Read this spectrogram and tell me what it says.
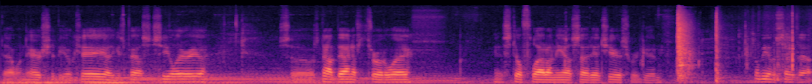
That one there should be okay. I think it's past the seal area. So it's not bad enough to throw it away. And it's still flat on the outside edge here, so we're good. We'll be able to save that.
